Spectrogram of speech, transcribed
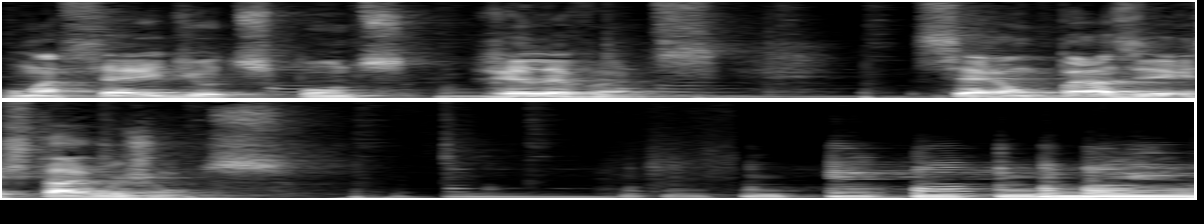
uma série de outros pontos relevantes. Será um prazer estarmos juntos. Thank you.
